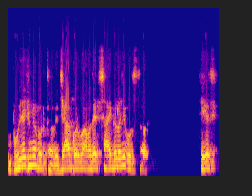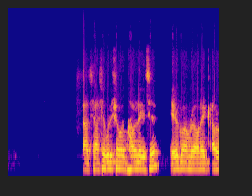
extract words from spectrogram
বুঝে শুনে করতে হবে, যা করব আমাদের সাইকোলজি বুঝতে হবে। ঠিক আছে? আচ্ছা আশা করি সবার ভালো লেগেছে। এরকম আমরা অনেক আরও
